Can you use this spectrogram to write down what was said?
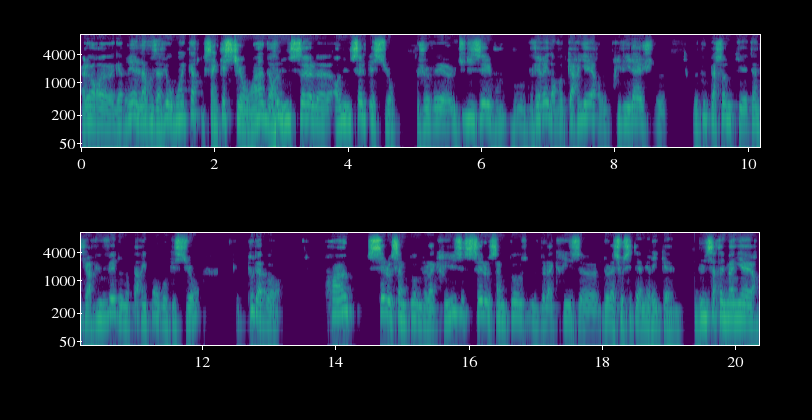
Alors, euh, Gabriel, là, vous avez au moins quatre ou cinq questions hein, dans une seule, euh, en une seule question. Je vais euh, utiliser, vous, vous, verrez dans votre carrière le privilège de, toute personne qui est interviewée de ne pas répondre aux questions. Tout d'abord, Trump, c'est le symptôme de la crise, c'est le symptôme de la crise de la société américaine. D'une certaine manière,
